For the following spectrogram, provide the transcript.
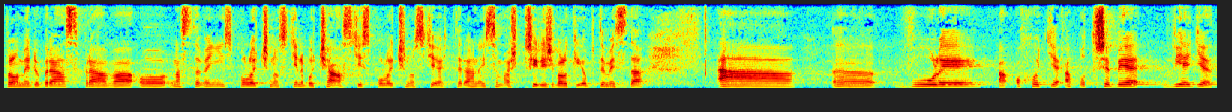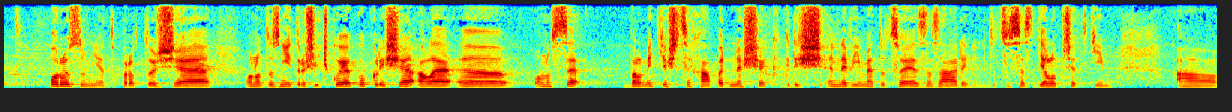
velmi dobrá zpráva o nastavení společnosti nebo části společnosti, ať teda nejsem až příliš velký optimista. A e, vůli a ochotě a potřebě vědět, porozumět, protože ono to zní trošičku jako kliše, ale uh, ono se velmi těžce chápe dnešek, když nevíme to, co je za zády, mhm. to, co se dělo předtím. A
